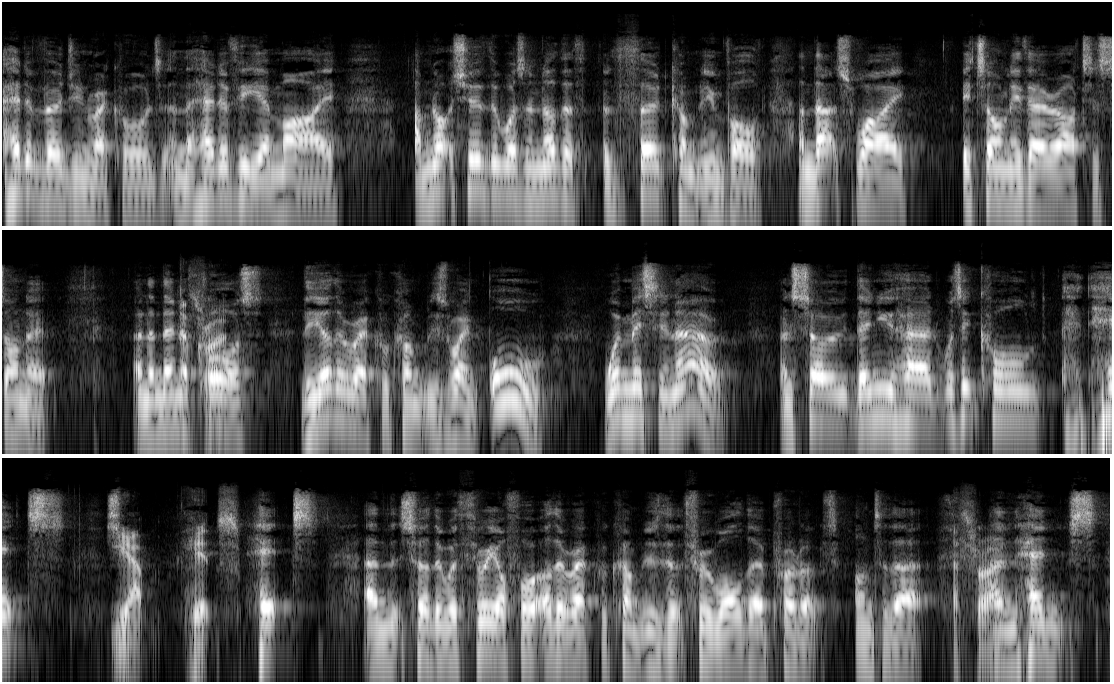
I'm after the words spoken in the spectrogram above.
head of Virgin Records, and the head of EMI. I'm not sure if there was another th- third company involved, and that's why it's only their artists on it. And then, of right. course, the other record companies went, "Oh, we're missing out." And so then you had, was it called H- Hits? Yep, hits. Hits. And so there were three or four other record companies that threw all their products onto that. That's right. And hence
